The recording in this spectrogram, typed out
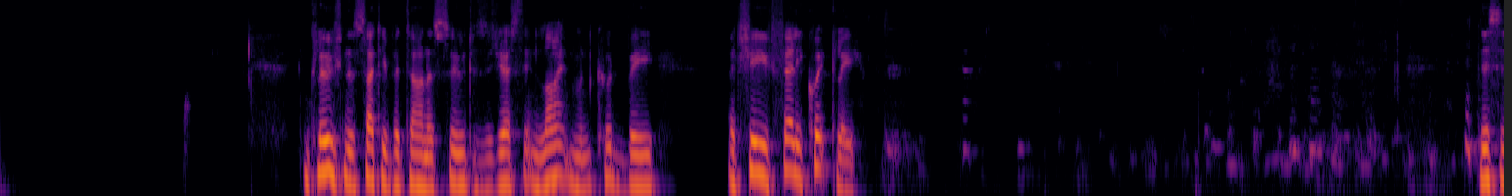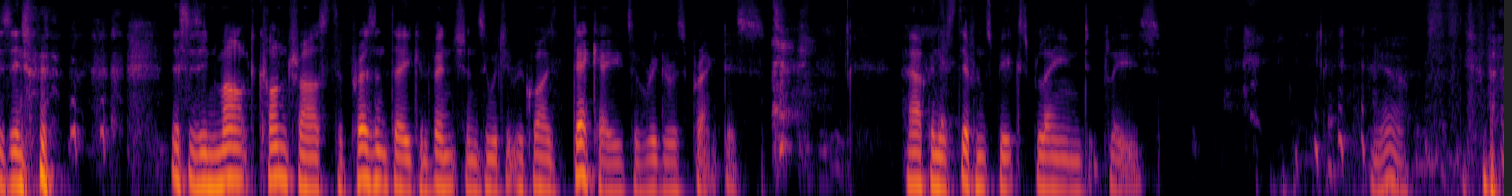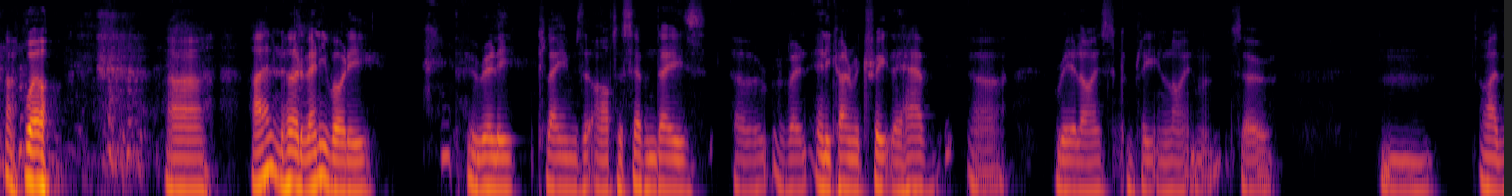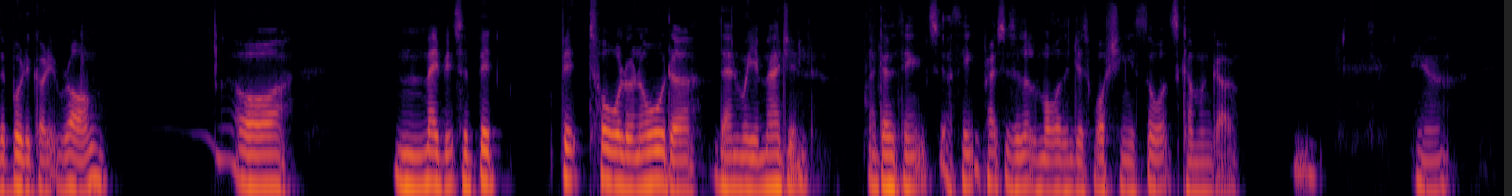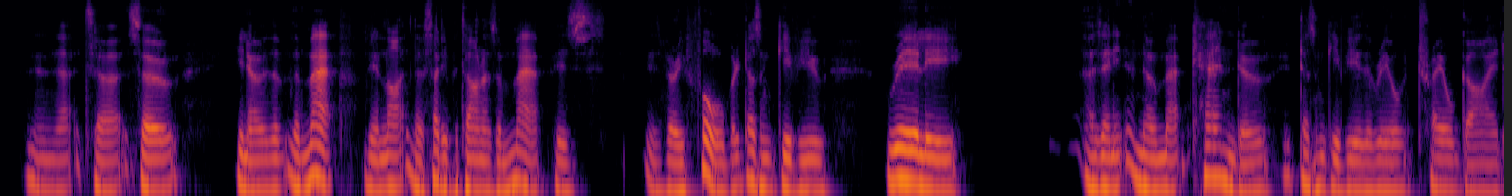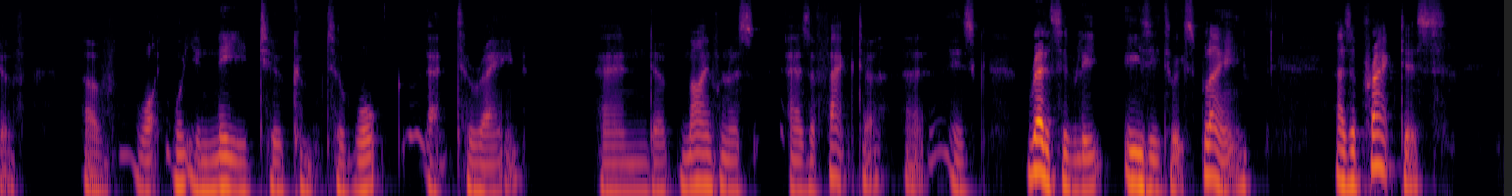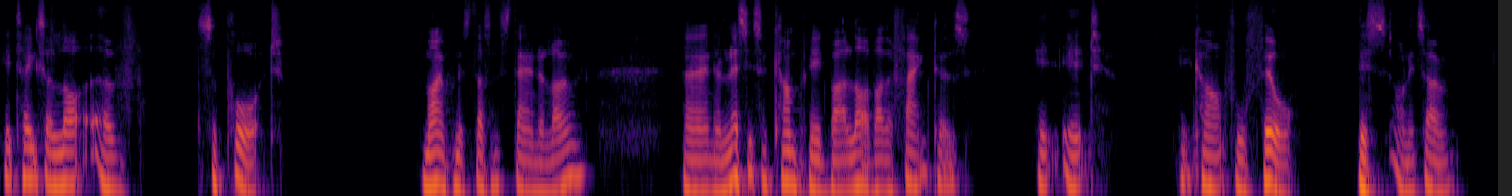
Conclusion of Satipatthana Sutta suggests that enlightenment could be achieved fairly quickly. This is in this is in marked contrast to present day conventions in which it requires decades of rigorous practice. How can this difference be explained, please? Yeah. well, uh, I haven't heard of anybody who really claims that after seven days of any kind of retreat they have uh, realized complete enlightenment. So um, either the Buddha got it wrong, or maybe it's a bit bit taller in order than we imagine. I don't think it's. I think perhaps it's a little more than just watching your thoughts come and go. Yeah, and that. Uh, so, you know, the the map, the the Satipatthana as a map is is very full, but it doesn't give you really, as any no map can do. It doesn't give you the real trail guide of of what what you need to to walk that terrain, and uh, mindfulness as a factor uh, is relatively easy to explain. As a practice, it takes a lot of support. Mindfulness doesn't stand alone, and unless it's accompanied by a lot of other factors, it it it can't fulfill this on its own.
